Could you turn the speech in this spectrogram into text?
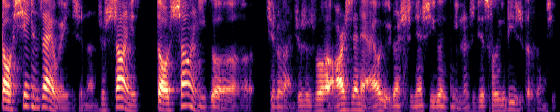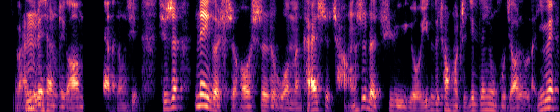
到现在为止呢，就上一到上一个阶段，就是说，R 三点 L 有一段时间是一个你能直接搜一个地址的东西，对吧？有点像这个 Omni 这样的东西。其实那个时候是我们开始尝试的去有一个窗口直接跟用户交流了，因为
